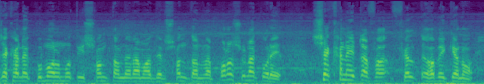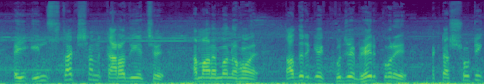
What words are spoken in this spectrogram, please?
যেখানে কোমলমতি সন্তানরা, আমাদের সন্তানরা পড়াশোনা করে, সেখানে এটা ফেলতে হবে কেন? এই ইনস্ট্রাকশন কারা দিয়েছে? আমার মনে হয় তাদেরকে খুঁজে বের করে একটা সঠিক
